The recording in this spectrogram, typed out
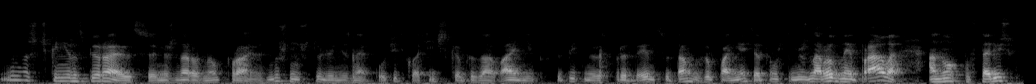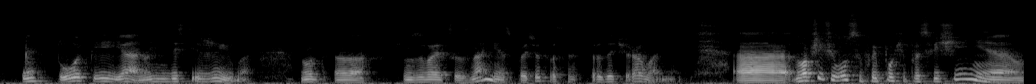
немножечко не разбираются в международном праве. Нужно, что ли, не знаю, получить классическое образование, поступить в юриспруденцию, там уже понять о том, что международное право, оно, повторюсь, утопия, оно недостижимо. Ну, вот, э, что называется, знание спасет вас от разочарования. Э, ну, вообще философы эпохи просвещения,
